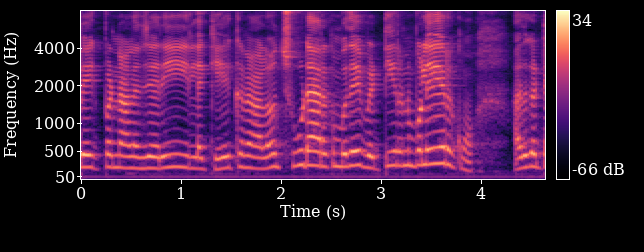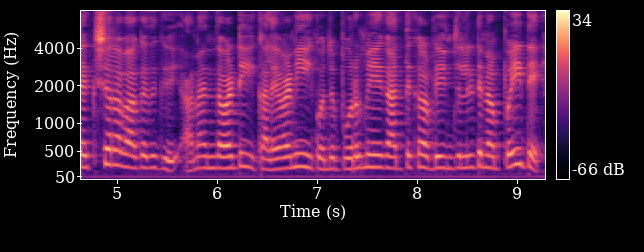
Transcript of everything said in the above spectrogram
பேக் பண்ணாலும் சரி இல்லை கேக்குனாலும் சூடாக இருக்கும்போதே வெட்டிடணும் போலே இருக்கும். அதுக்கு டெக்ஸ்சரை பார்க்கறதுக்கு. ஆனால் இந்த வாட்டி கலைவாணி கொஞ்சம் பொறுமையை காத்துக்க அப்படின்னு சொல்லிட்டு நான் போயிட்டேன்.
